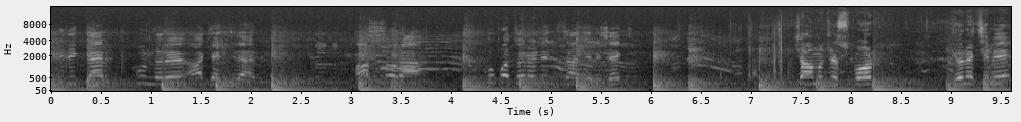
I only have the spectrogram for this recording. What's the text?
birlikler bunları hak ettiler. Az sonra kupa töreni düzenlenecek. Çamlıca Spor yönetimi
